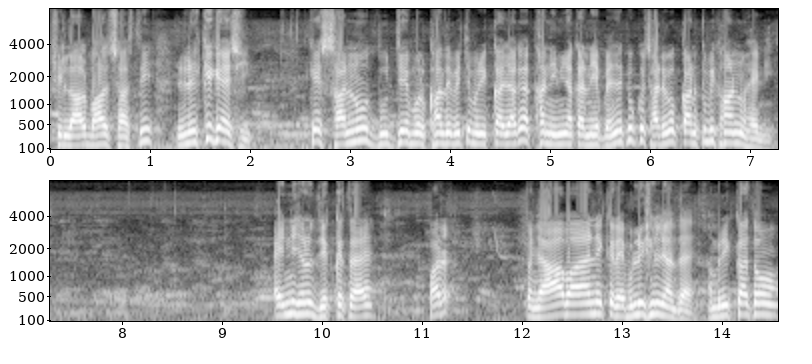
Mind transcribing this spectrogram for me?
ਸ਼੍ਰੀ ਲਾਲ ਬਹਾਦਰ ਸ਼ਾਸਤਰੀ ਲਿਖ ਕੇ ਗਏ ਸੀ ਕਿ ਸਾਨੂੰ ਦੂਜੇ ਮੁਲਕਾਂ ਦੇ ਵਿੱਚ ਅਮਰੀਕਾ ਜਾ ਕੇ ਅੱਖਾਂ ਨੀਵੀਆਂ ਕਰਨੀਆਂ ਪੈਂਦੀਆਂ ਕਿਉਂਕਿ ਸਾਡੇ ਕੋਲ ਕਣਕ ਵੀ ਖਾਣ ਨੂੰ ਹੈ ਨਹੀਂ। ਇੰਨੀ ਸਾਨੂੰ ਦਿੱਕਤ ਹੈ, ਪਰ ਪੰਜਾਬ ਵਾਲਿਆਂ ਨੇ ਇੱਕ ਰੈਵੋਲੂਸ਼ਨ ਲਿਆਂਦਾ ਹੈ। ਅਮਰੀਕਾ ਤੋਂ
